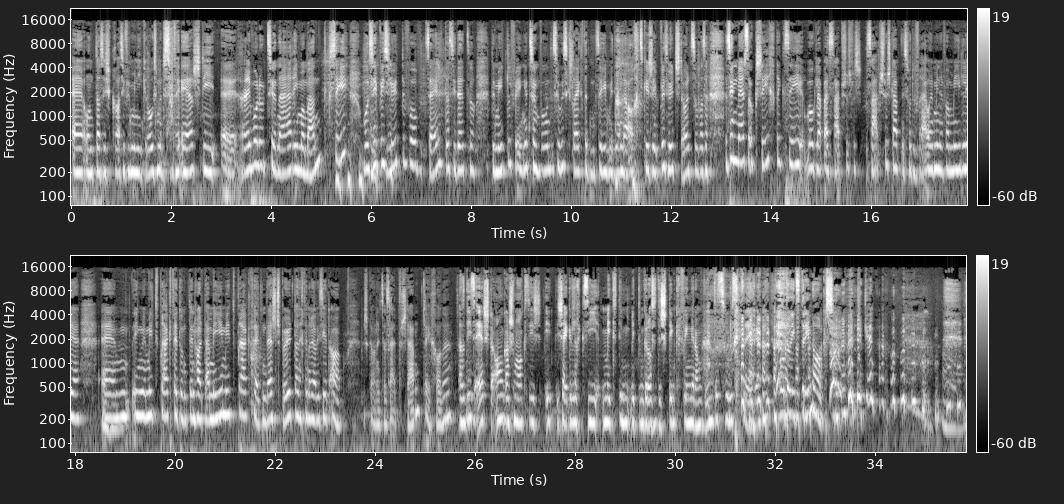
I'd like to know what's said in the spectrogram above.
äh, und das ist quasi für meine Großmutter so der erste äh, revolutionäre Moment gewesen, wo sie bis heute davon erzählt, dass sie dort so den Mittelfinger zum Bundeshaus gestreckt hat und sie mit ihren 80 ist bis heute stolz auf. Also es sind mehr so Geschichten gewesen, wo glaube ich ein Selbstverständnis von der Frau in meiner Familie ähm, irgendwie mitgeprägt hat und dann halt auch mehr mitgeprägt hat. Und erst später habe ich dann realisiert, ah, ist gar nicht so selbstverständlich, oder? Also dein erste Engagement war, eigentlich mit dem, mit dem grossen Stinkfinger am Bundeshaus zeigen, wo du jetzt drin hockst. genau.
